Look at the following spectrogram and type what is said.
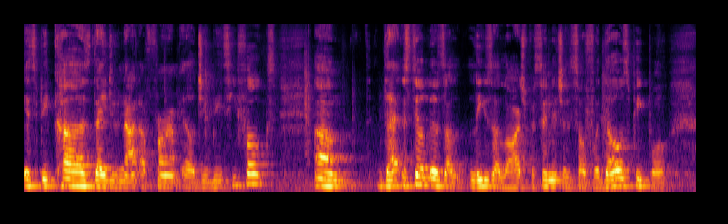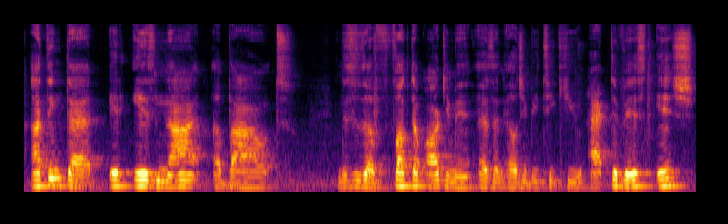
it's because they do not affirm LGBT folks. Um, that still leaves a leaves a large percentage, and so for those people, I think that it is not about. This is a fucked up argument as an LGBTQ activist ish.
